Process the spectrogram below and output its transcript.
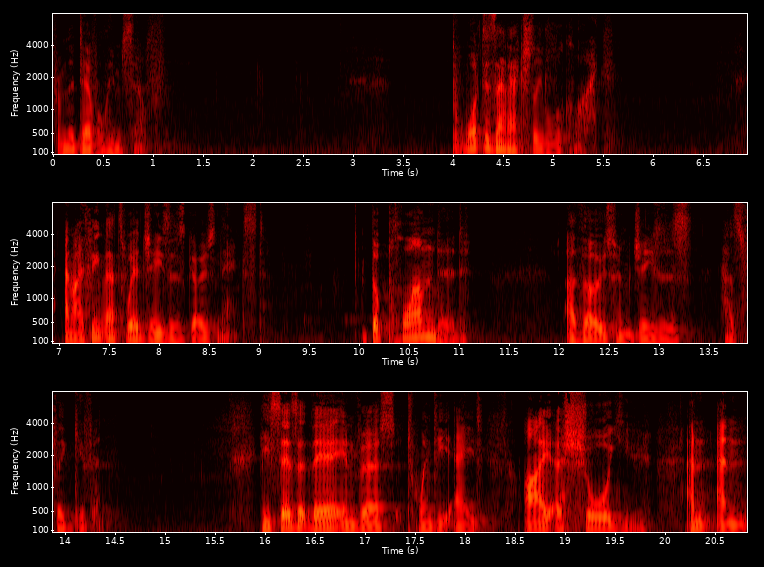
from the devil himself. But what does that actually look like? And I think that's where Jesus goes next. The plundered are those whom Jesus has forgiven. He says it there in verse 28 I assure you and, and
